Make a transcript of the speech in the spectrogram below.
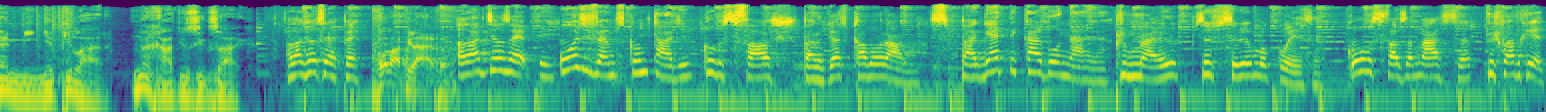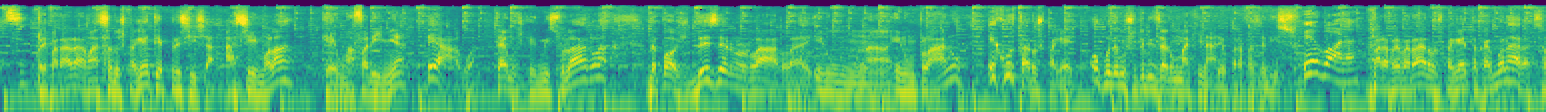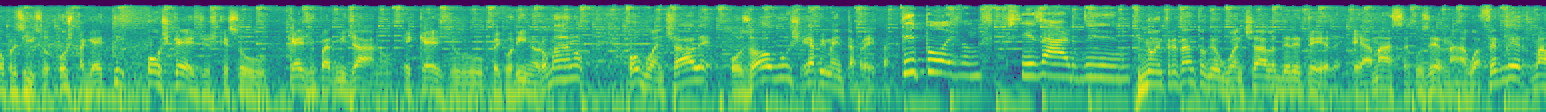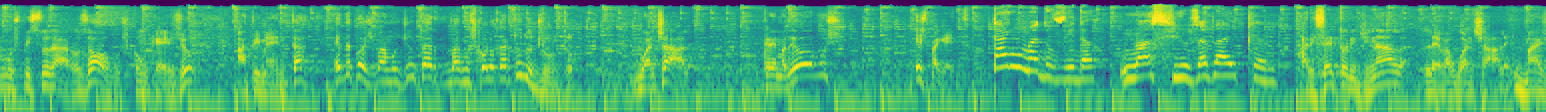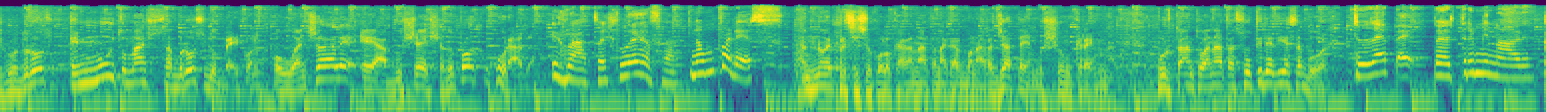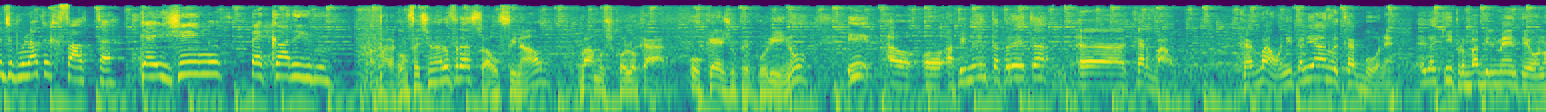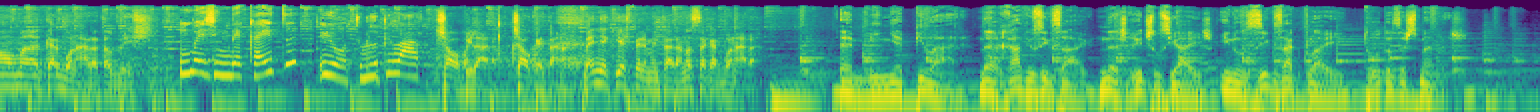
A minha Pilar, na Rádio ZigZag. Olá, Giuseppe. Olá, Pilar. Olá, Giuseppe. Hoje vamos contar como se faz espaguete carbonara. Espaguete carbonara. Primeiro, preciso saber uma coisa. Como se faz a massa do espaguete? Preparar a massa do espaguete é precisa a semola, que é uma farinha, e a água. Temos que misturá-la, depois desenrolá-la em, uma, em um plano e cortar o espaguete. Ou podemos utilizar um maquinário para fazer isso. E agora? Para preparar o espaguete carbonara são preciso o espaguete, os queijos, que são queijo parmigiano e queijo pecorino romano, o guanciale, os ovos e a pimenta preta. Depois vamos precisar de. No entretanto que o guanciale derreter e a massa cozer na água a ferver, vamos misturar os ovos com queijo, a pimenta e depois vamos juntar, vamos colocar tudo junto. Guanciale, crema de ovos e espaguete. Tenho uma dúvida. Não se usa bacon. A receita original leva guanciale, mais gorduroso e muito mais saboroso do bacon. O guanciale é a bochecha do porco curada. E natas leva? Não me parece. Não é preciso colocar a nata na carbonara, já temos um creme. Portanto, a nata só tiraria sabor. Giuseppe, para terminar, exemplo, o que falta? Queijinho, pecorino. Para confeccionar o prato, ao final, vamos colocar o queijo pecorino e a, a- a pimenta preta eh, carvão. Carvão in italiano é carbone. E daqui probabilmente é o nome carbonara, talvez. Um beijinho da Kate e outro da Pilar. Ciao Pilar, ciao Caetana. Venha aqui a experimentar a nossa carbonara. A minha Pilar, na Rádio ZigZag, nas redes sociais e no ZigZag Play, todas as semanas.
